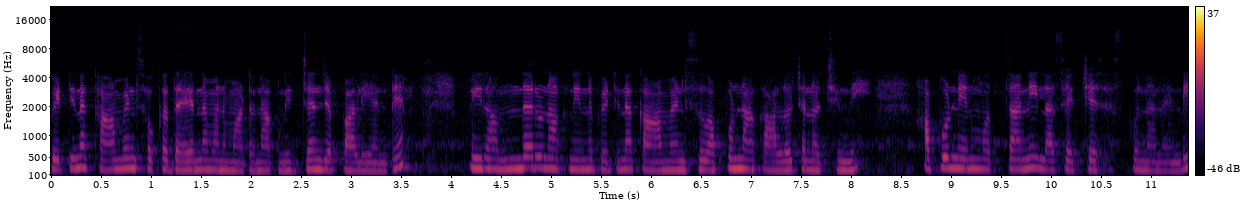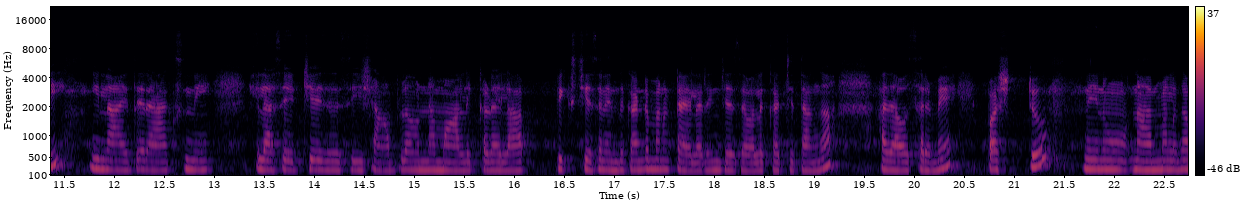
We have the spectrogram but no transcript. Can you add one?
పెట్టిన కామెంట్స్ ఒక ధైర్యం అనమాట నాకు నిజం చెప్పాలి అంటే మీరు అందరూ నాకు నిన్న పెట్టిన కామెంట్స్ అప్పుడు నాకు ఆలోచన వచ్చింది. అప్పుడు నేను మొత్తాన్ని ఇలా సెట్ చేసేసుకున్నానండి. ఇలా అయితే ర్యాక్స్ని ఇలా సెట్ చేసేసి షాప్లో ఉన్న మాల్ ఇక్కడ ఇలా ఫిక్స్ చేశాను. ఎందుకంటే మనకు టైలరింగ్ చేసే వాళ్ళకి ఖచ్చితంగా అది అవసరమే. ఫస్ట్ నేను నార్మల్గా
